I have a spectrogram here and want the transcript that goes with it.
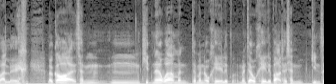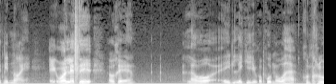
ฝันเลย แล้วก็ฉันอืมคิดนะว่ามันจะมันโอเคหรือมันจะโอเคหรือเปล่าถ้าฉันกินสักนิดหน่อย ไอ้อ้วนเลตติโอเค แล้วไอ้เล็กอยู่ก็พูดมาว่า คุณครู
